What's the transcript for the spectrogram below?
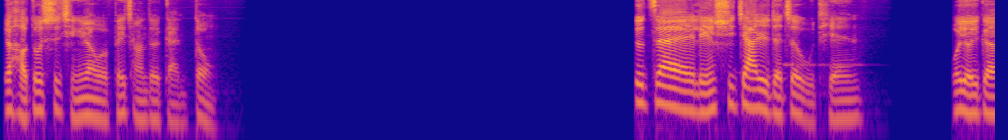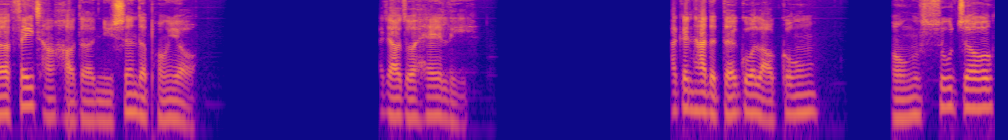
有好多事情让我非常的感动。就在连续假日的这五天。我有一个非常好的女生的朋友，她叫做 Haley。她跟她的德国老公从苏州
